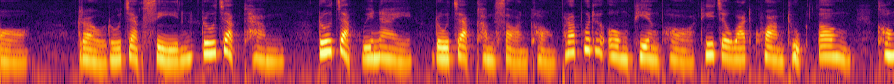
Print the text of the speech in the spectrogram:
อ เรารู้จักศีล รู้จักธรรม รู้จักวินัย รู้จักคำสอนของพระพุทธองค์เพียงพอที่จะวัดความถูกต้องของ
